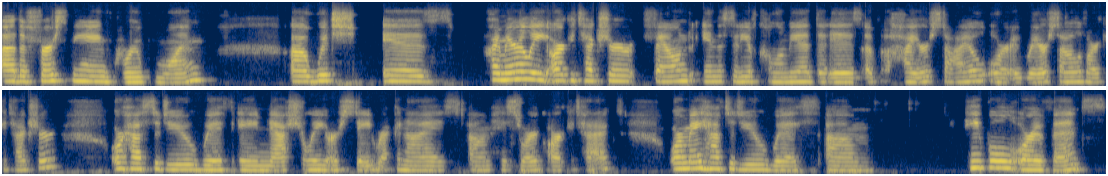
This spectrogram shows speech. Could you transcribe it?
Uh, the first being group one, uh, which is primarily architecture found in the city of Columbia that is of a higher style or a rare style of architecture, or has to do with a nationally or state recognized um, historic architect, or may have to do with um, people or events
